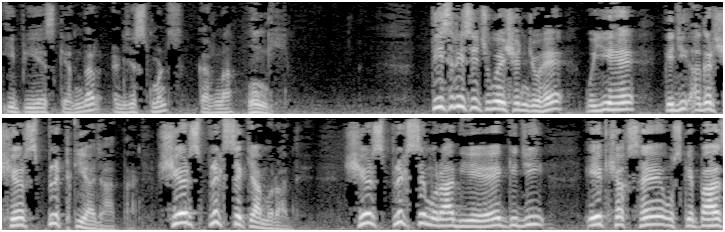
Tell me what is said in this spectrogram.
ای پی e ایس کے اندر ایڈجسٹمنٹس کرنا ہوں گی تیسری سچویشن جو ہے وہ یہ ہے کہ جی اگر شیئر سپلٹ کیا جاتا ہے شیئر سپلٹ سے کیا مراد ہے شیئر سپلٹ سے مراد یہ ہے کہ جی ایک شخص ہے اس کے پاس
